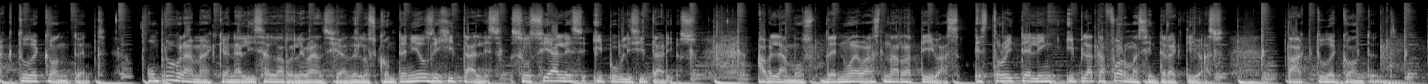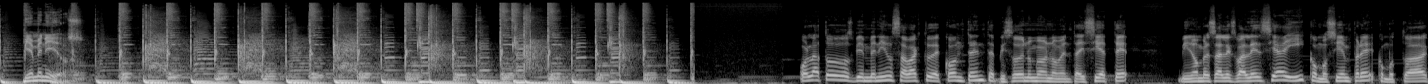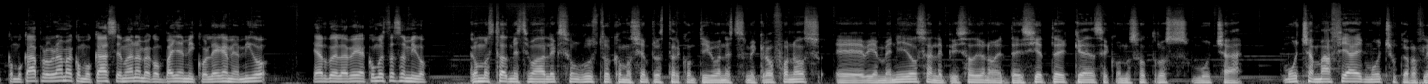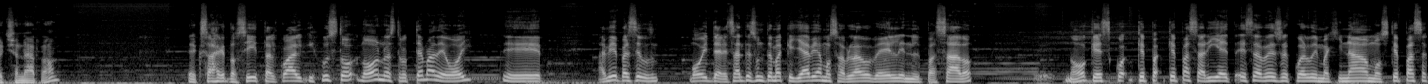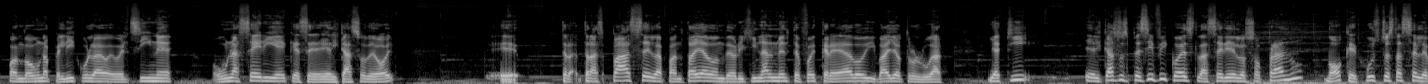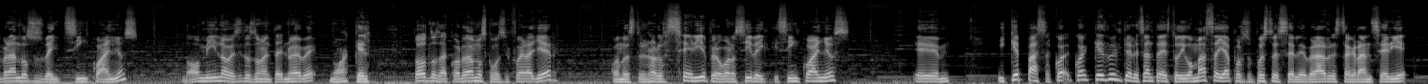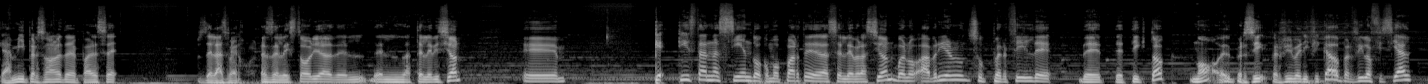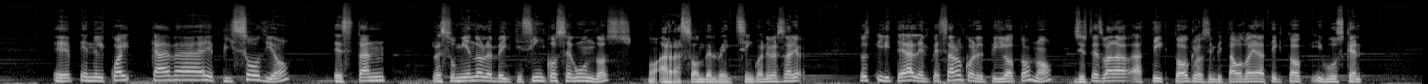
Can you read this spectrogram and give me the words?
Back to the Content, un programa que analiza la relevancia de los contenidos digitales, sociales y publicitarios. Hablamos de nuevas narrativas, storytelling y plataformas interactivas. Back to the Content. Bienvenidos. Hola a todos, bienvenidos a Back to the Content, episodio número 97. Mi nombre es Alex Valencia y como siempre, como, toda, como cada programa, como cada semana, me acompaña mi colega, mi amigo Gerardo de la Vega. ¿Cómo estás, amigo? ¿Cómo estás, mi estimado Alex? Un gusto, como siempre, estar contigo en estos micrófonos. Eh, bienvenidos al episodio 97. Quédense con nosotros. Mucha, mucha mafia y mucho que reflexionar, ¿no? Exacto, sí, tal cual. Y justo, no, nuestro tema de hoy, eh, a mí me parece muy interesante. Es un tema que ya habíamos hablado de él en el pasado, ¿no? Que es qué, pasaría. Esa vez recuerdo, imaginábamos qué pasa cuando una película o el cine o una serie, que es el caso de hoy, eh, traspase la pantalla donde originalmente fue creado y vaya a otro lugar. Y aquí el caso específico es la serie de Los Soprano, ¿no? Que justo está celebrando sus 25 años, ¿no? 1999, ¿no? Aquel, todos nos acordamos como si fuera ayer cuando estrenó la serie, pero bueno, sí, 25 años. Em, ¿Y qué pasa? qué es lo interesante de esto? Digo, más allá, por supuesto, de celebrar esta gran serie, que a mí personalmente me parece pues, de las mejores de la historia de la televisión. Em, ¿qué, están haciendo como parte de la celebración? Bueno, abrieron su perfil de, de, TikTok, ¿no? El perfil, perfil verificado, perfil oficial, eh, en el cual cada episodio están resumiéndolo en 25 segundos, ¿no? a razón del 25 aniversario. Entonces, literal, empezaron con el piloto, ¿no? Si ustedes van a, TikTok, los invitados vayan a TikTok y busquen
